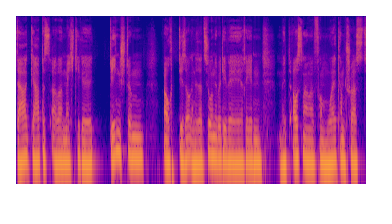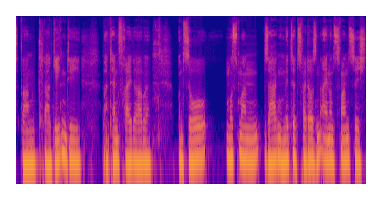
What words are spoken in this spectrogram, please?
Da gab es aber mächtige Gegenstimmen. Auch diese Organisationen, über die wir hier reden, mit Ausnahme vom Wellcome Trust, waren klar gegen die Patentfreigabe. Und so muss man sagen, Mitte 2021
